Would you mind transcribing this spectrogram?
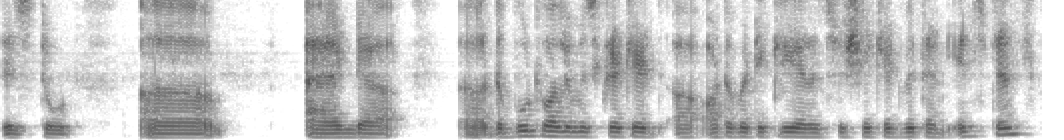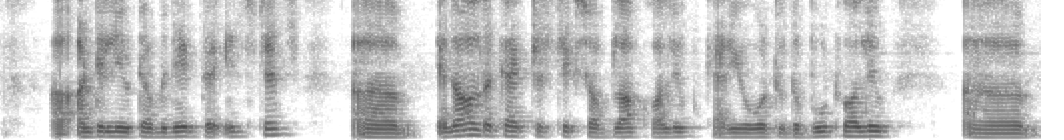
is stored. Uh, and uh, uh, the boot volume is created automatically and associated with an instance until you terminate the instance. Um, and all the characteristics of block volume carry over to the boot volume. Um,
